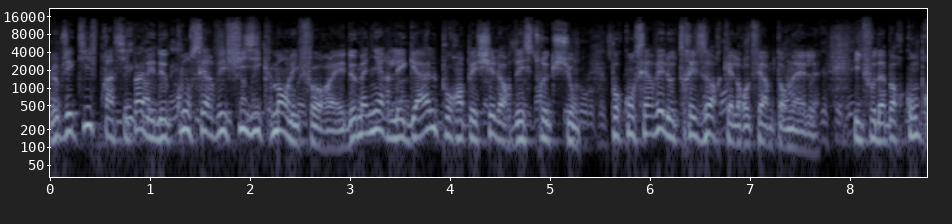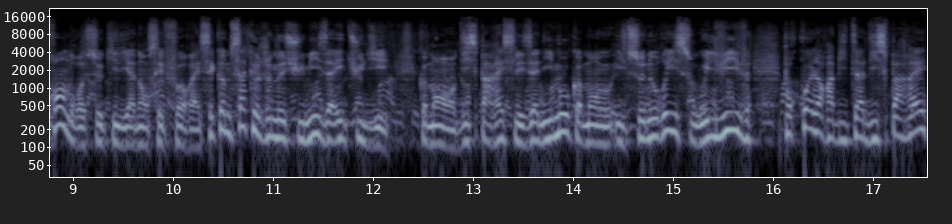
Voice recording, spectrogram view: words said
L'objectif principal est de conserver physiquement les forêts de manière légale pour empêcher leur destruction, pour conserver le trésor qu'elles referment en elles. Il faut d'abord comprendre ce qu'il y a dans ces forêts. C'est comme ça que je me suis mise à étudier comment disparaissent les animaux, comment ils se nourrissent, où ils vivent, pourquoi leur habitat disparaît.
